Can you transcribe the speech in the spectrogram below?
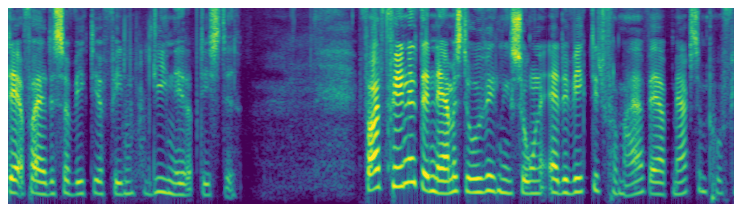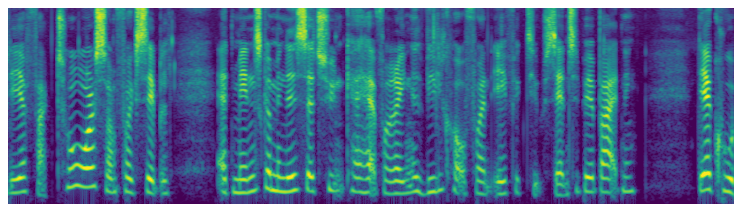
Derfor er det så vigtigt at finde lige netop det sted. For at finde den nærmeste udviklingszone er det vigtigt for mig at være opmærksom på flere faktorer, som for eksempel, at mennesker med nedsat syn kan have forringet vilkår for en effektiv sansebearbejdning. Det at kunne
